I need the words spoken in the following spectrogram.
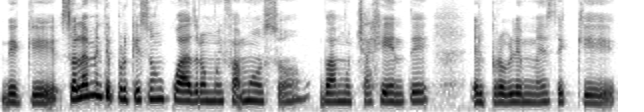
de que solamente porque es un cuadro muy famoso, va mucha gente, el problema es de que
